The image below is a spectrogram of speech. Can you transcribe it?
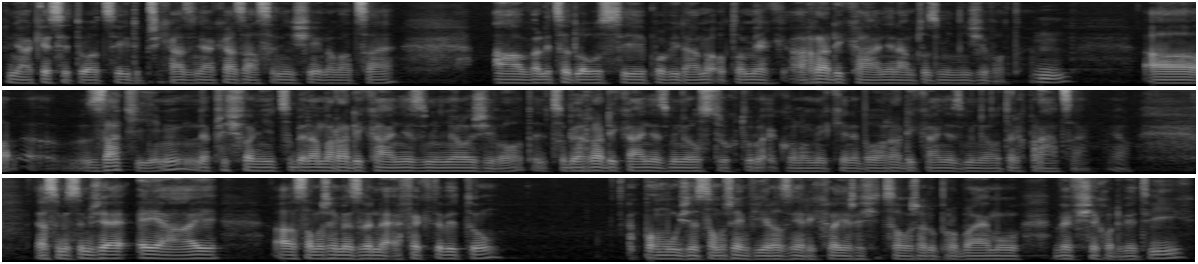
v nějaké situaci, kdy přichází nějaká zásadnější inovace a velice dlouho si povídáme o tom, jak radikálně nám to změní život. Hmm. A zatím nepřišlo nic, co by nám radikálně změnilo život, co by radikálně změnilo strukturu ekonomiky nebo radikálně změnilo trh práce. Jo. Já si myslím, že AI samozřejmě zvedne efektivitu, pomůže samozřejmě výrazně rychleji řešit celou řadu problémů ve všech odvětvích.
